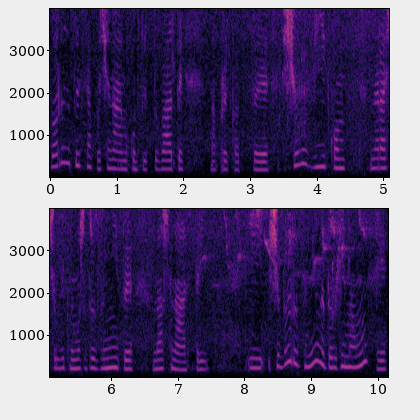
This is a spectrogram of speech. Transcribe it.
сваритися, починаємо конфліктувати, наприклад, е, з чоловіком. Нараз чоловік не може зрозуміти наш настрій. І щоб ви розуміли, дорогі мамусі,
